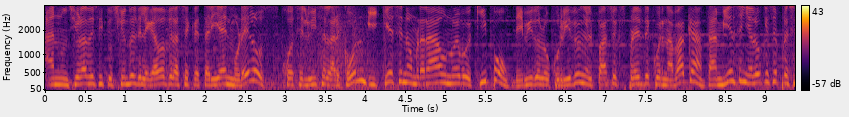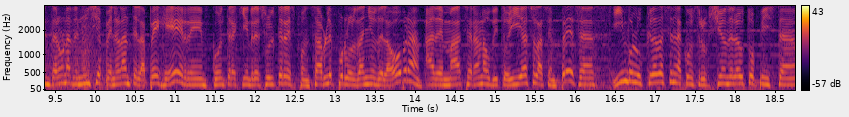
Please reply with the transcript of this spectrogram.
anunció la destitución del delegado de la Secretaría en Morelos, José Luis Alarcón, y que se nombrará un nuevo equipo, debido a lo ocurrido en el Paso Express de Cuernavaca. También señaló que se presentará una denuncia penal ante la PGR contra quien resulte responsable por los daños de la obra. Además, serán auditorías a las empresas involucradas en la construcción de la autopista.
